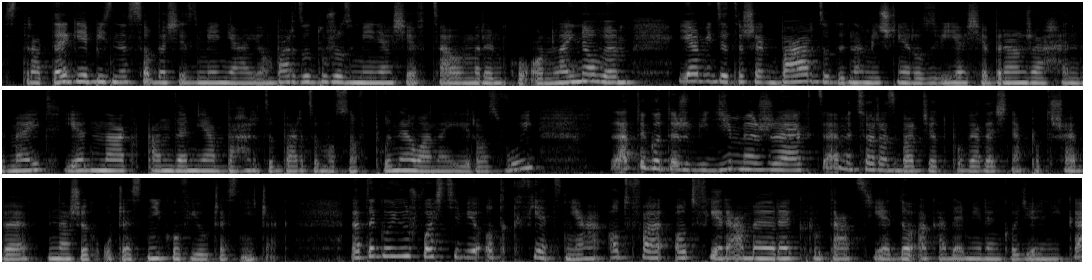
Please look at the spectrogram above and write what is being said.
Strategie biznesowe się zmieniają, bardzo dużo zmienia się w całym rynku online'owym. Ja widzę też, jak bardzo dynamicznie rozwija się branża handmade, jednak pandemia bardzo, bardzo mocno wpłynęła na jej rozwój. Dlatego też widzimy, że chcemy coraz bardziej odpowiadać na potrzeby naszych uczestników i uczestniczek. Dlatego już właściwie od kwietnia otwieramy rekrutację do Akademii Rękodzielnika.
